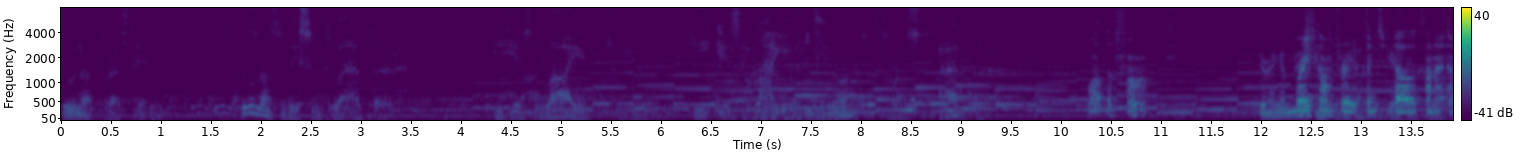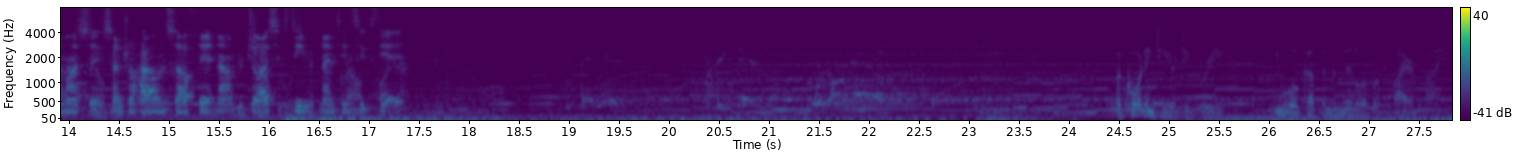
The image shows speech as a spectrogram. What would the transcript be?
Do not trust him. Do not listen to Adler. He is lying to you. He is lying. Do not trust Adler. What the fuck? During a Break on through, Quentin investigate Bell the Connor roots of MI6, Soviet Central Highlands, South Vietnam, July chopper was 16, hit by ground 1968. According to your debrief, you woke up in the middle of a firefight.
